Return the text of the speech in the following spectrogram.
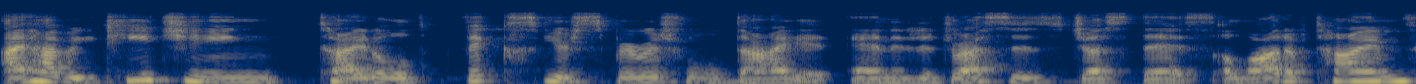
I have a teaching titled Fix Your Spiritual Diet, and it addresses just this. A lot of times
